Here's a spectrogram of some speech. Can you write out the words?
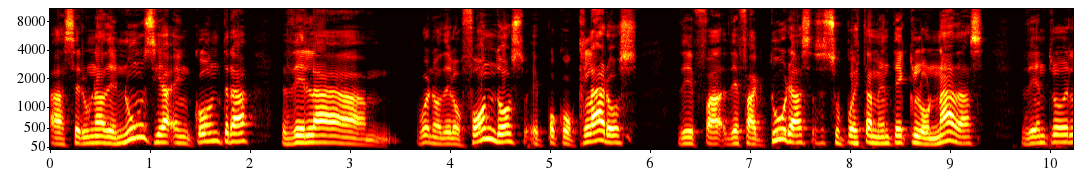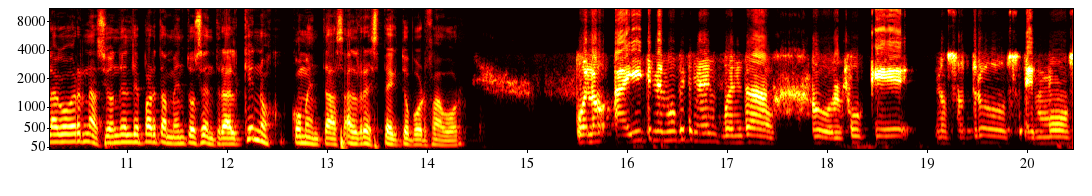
hacer una denuncia en contra de la, bueno, de los fondos eh, poco claros de, de facturas supuestamente clonadas dentro de la gobernación del Departamento Central. ¿Qué nos comentas al respecto, por favor? Bueno, ahí tenemos que tener en cuenta, Rodolfo, que nosotros hemos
